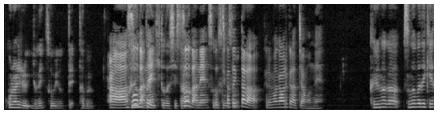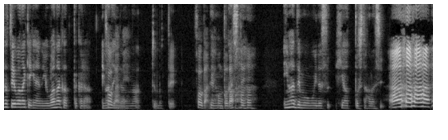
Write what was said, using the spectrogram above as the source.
怒られるよね、そういうのって、多分。あー、そうだ車対ね。人だしさ。そうだね。そうそうそうどっちかと言ったら、車が悪くなっちゃうもんね。車が、その場で警察呼ばなきゃいけないの呼ばなかったから、言わないんだろうなって思って。そうだね、本当だ。今でも思い出す、ヒヤッとした話。あー、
